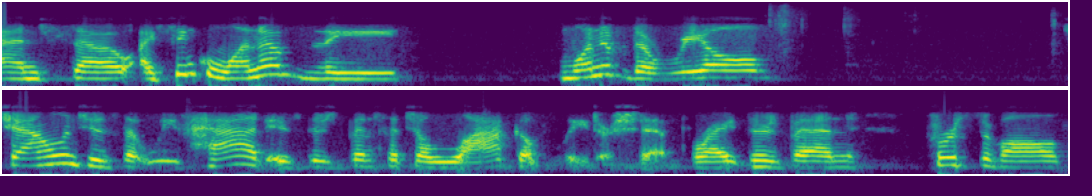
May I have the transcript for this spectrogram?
And so I think one of the one of the real challenges that we've had is there's been such a lack of leadership, right? There's been, first of all,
